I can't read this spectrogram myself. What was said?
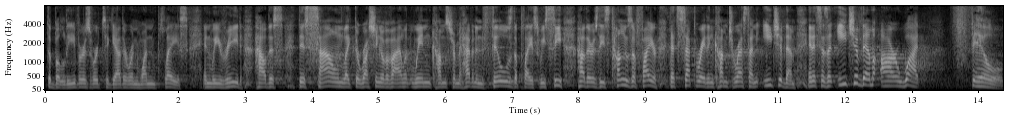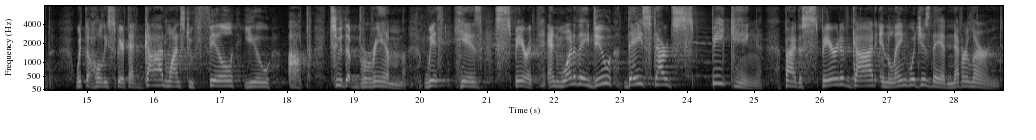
the believers were together in one place. And we read how this, this sound, like the rushing of a violent wind, comes from heaven and fills the place. We see how there's these tongues of fire that separate and come to rest on each of them. And it says that each of them are what? Filled with the Holy Spirit, that God wants to fill you up to the brim with His Spirit. And what do they do? They start speaking by the Spirit of God in languages they had never learned.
